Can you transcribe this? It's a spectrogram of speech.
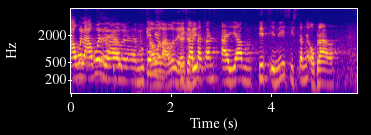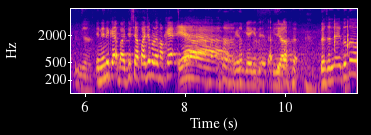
awal-awal ya mungkin Awal-awal ya, jadi- dikatakan ayam tit ini sistemnya obral. Iya. Ini nih kayak baju siapa aja boleh pakai. Ya, mungkin kayak gitu. Tapi Iya. Biasanya itu tuh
